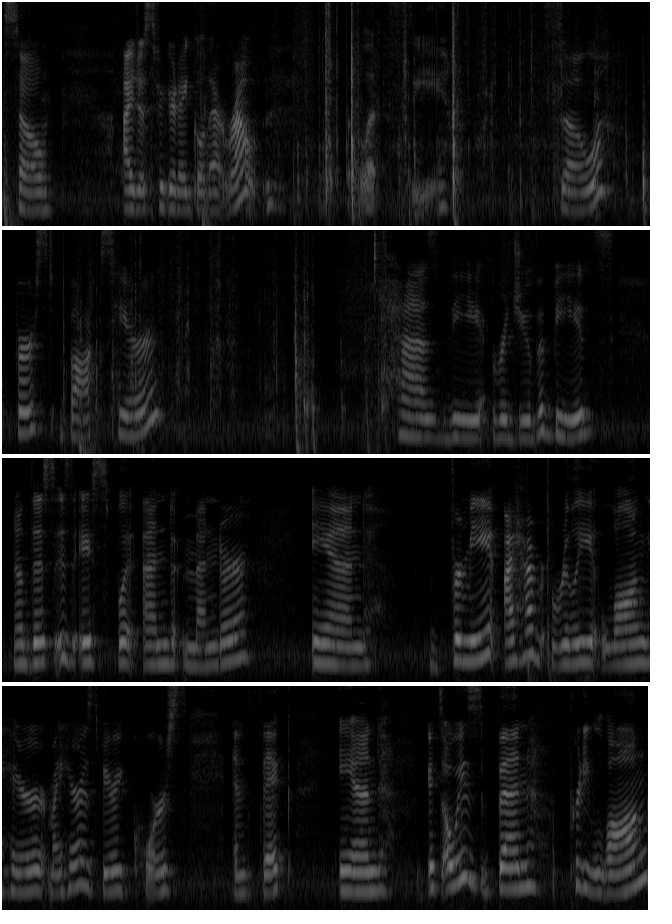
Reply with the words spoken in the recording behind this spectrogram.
So I just figured I'd go that route. But let's see. So first box here has the Rejuvabeads. Now this is a split end mender and for me, I have really long hair. My hair is very coarse and thick and it's always been pretty long,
